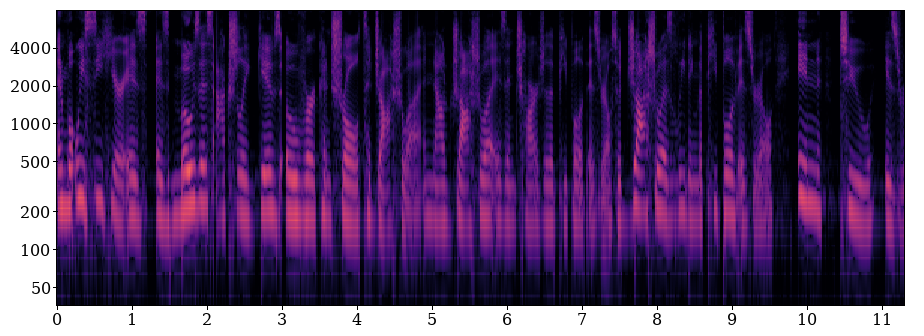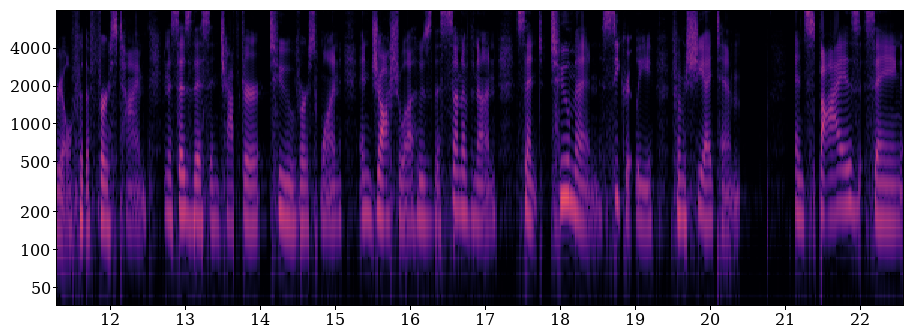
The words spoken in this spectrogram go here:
And what we see here is, is Moses actually gives over control to Joshua, and now Joshua is in charge of the people of Israel. So Joshua is leading the people of Israel into Israel for the first time. And it says this in chapter 2, verse 1 And Joshua, who's the son of Nun, sent two men secretly from Shittim and spies, saying,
